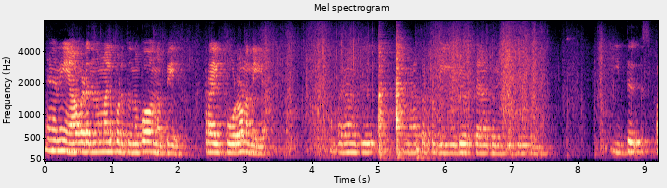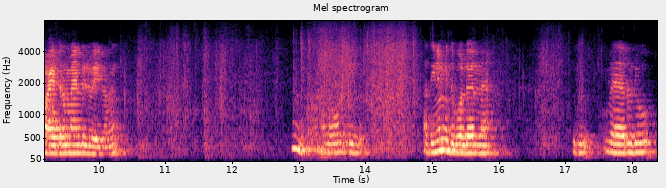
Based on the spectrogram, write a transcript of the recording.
ഞാൻ അവിടെ നിന്ന് മലപ്പുറത്ത് നിന്ന് പോകുന്നപ്പോ ട്രൈപോഡ് ഉണന്നില്ല അപ്പോൾ നമുക്ക് അടുത്ത് വീഡിയോ എടുക്കാനൊക്കെ ഒരു ബുദ്ധിമുട്ടുണ്ട്. ഇത് സ്പൈഡർമാന്റെ ഒരു ക്വാളിറ്റിയുണ്ട്. അതിനും ഇതുപോലെ തന്നെ ഒരു വേറൊരു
